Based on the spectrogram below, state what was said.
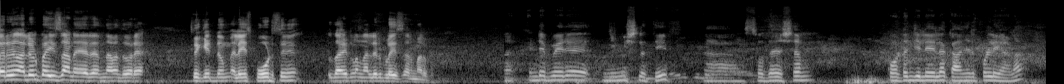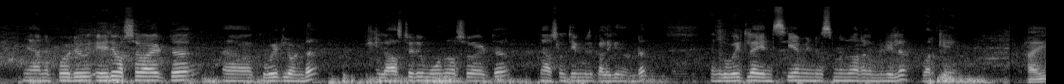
ഒരു നല്ലൊരു പ്ലേസാണ് എന്താ പറയുക ക്രിക്കറ്റിനും അല്ലെങ്കിൽ സ്പോർട്സിന് ഇതായിട്ടുള്ള നല്ലൊരു പ്ലേസ് ആണ് മലപ്പുറം. എന്റെ പേര് നിമിഷ് ലത്തീഫ്. സ്വദേശം കോട്ടയം ജില്ലയിലെ കാഞ്ഞിരപ്പള്ളിയാണ്. ഞാനിപ്പോൾ ഒരു ഏഴ് വർഷമായിട്ട് കുവൈറ്റിലുണ്ട്. ലാസ്റ്റ് ഒരു മൂന്ന് വർഷമായിട്ട് നാഷണൽ ടീമിൽ കളിക്കുന്നുണ്ട്. ഞാൻ കുവൈറ്റിലെ എൻ സി എം ഇൻവെസ്റ്റ്മെന്റ് എന്ന് പറഞ്ഞ കമ്പനിയിൽ വർക്ക് ചെയ്യുന്നു. ഹായ്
